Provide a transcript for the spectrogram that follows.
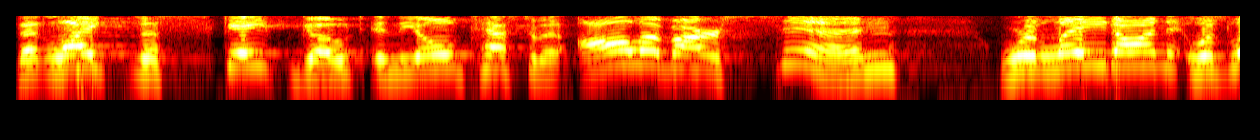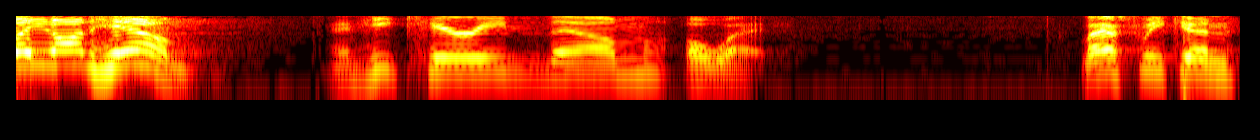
That like the scapegoat in the Old Testament, all of our sin were laid on, was laid on Him. And He carried them away. Last weekend,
